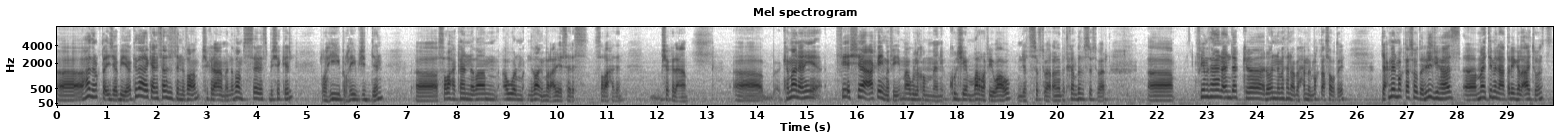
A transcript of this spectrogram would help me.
آه هذه نقطة إيجابية. كذلك يعني سلاسة النظام بشكل عام النظام سلس بشكل رهيب رهيب جدا. آه صراحة كان نظام أول نظام يمر عليه سلس صراحة بشكل عام. آه كمان يعني في أشياء عقيمة فيه. ما أقول لكم يعني كل شيء مرة فيه wow من جهة ال software أنا بتكلم بس بال software آه في مثلا عندك آه، لو إنه مثلا بحمل مقطع صوتي تحميل مقطع صوتي للجهاز آه، ما يتم الا عن طريق ال iTunes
